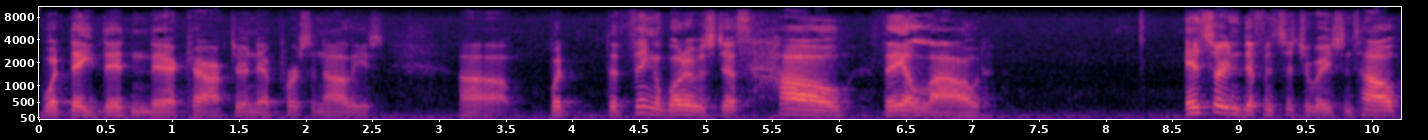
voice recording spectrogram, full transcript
what they did in their character and their personalities, uh, but the thing about it was just how they allowed in certain different situations, how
